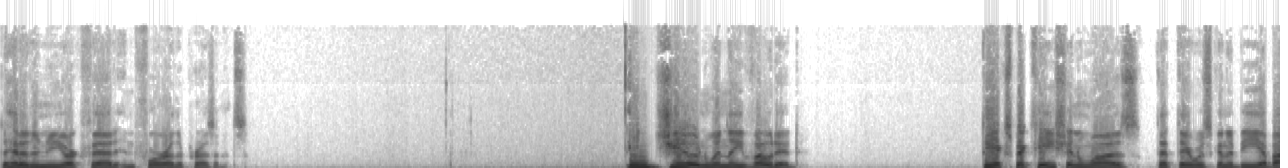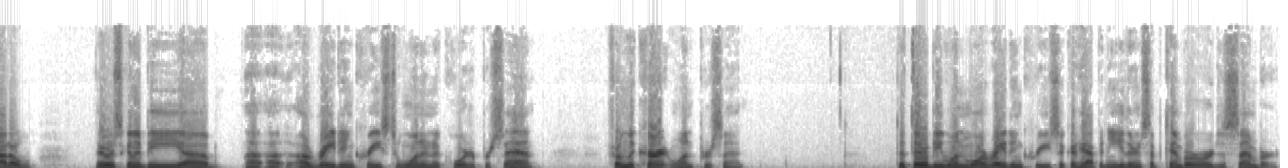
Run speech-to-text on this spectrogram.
the head of the New York Fed, and four other presidents. In June, when they voted, the expectation was that there was going to be about a there was going to be uh, a, a rate increase to one and a quarter percent from the current one percent. That there would be one more rate increase. It could happen either in September or December.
